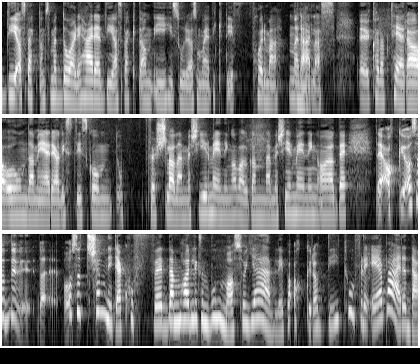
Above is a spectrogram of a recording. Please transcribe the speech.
de aspektene som er dårlige her, er de aspektene i historien som er viktige for meg når jeg leser eh, karakterer, og om de er realistiske, og om oppførselen deres gir mening, og valgene deres gir mening. Og det, det er akkurat Og så skjønner ikke jeg hvorfor de har liksom bomma så jævlig på akkurat de to, for det er bare de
